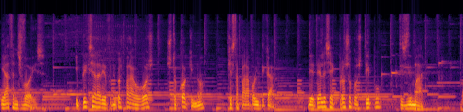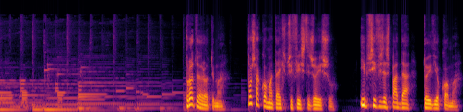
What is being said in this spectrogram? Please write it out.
η Athens Voice. Υπήρξε ραδιοφωνικός παραγωγός στο Κόκκινο και στα Παραπολιτικά. Διετέλεσε εκπρόσωπος τύπου της Δημάρ. Πρώτο ερώτημα. Πόσα κόμματα έχεις ψηφίσει στη ζωή σου; Ή ψήφιζες πάντα το ίδιο κόμμα;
